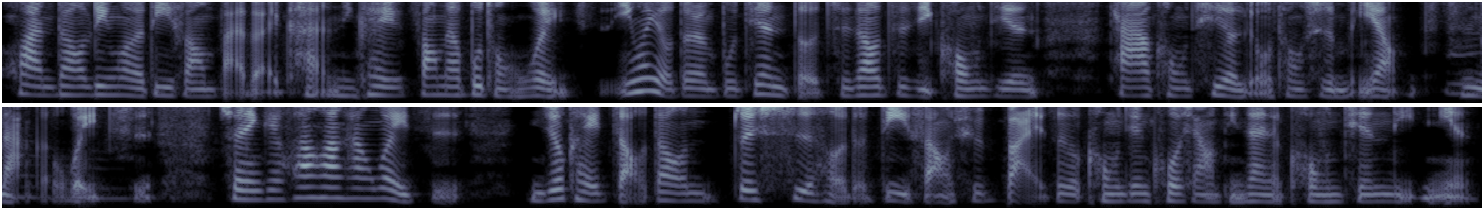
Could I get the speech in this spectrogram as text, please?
换到另外一个地方摆摆看，你可以放在不同的位置，因为有的人不见得知道自己空间它空气的流通是什么样子，是哪个位置，所以你可以换换看位置，你就可以找到最适合的地方去摆这个空间扩香瓶在你的空间里面。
